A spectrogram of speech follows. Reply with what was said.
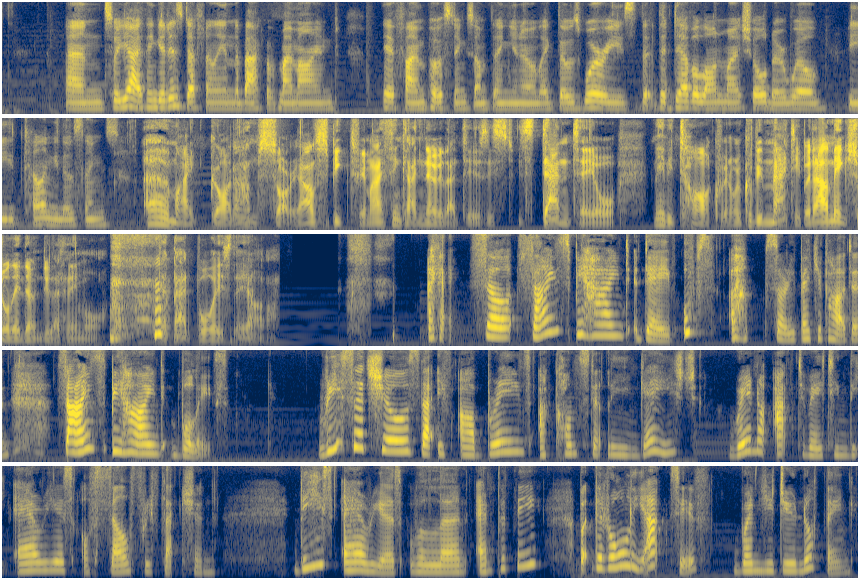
and so yeah, I think it is definitely in the back of my mind if I'm posting something, you know, like those worries, the, the devil on my shoulder will be telling me those things. Oh my god, I'm sorry. I'll speak to him. I think I know that is. It's, it's Dante or maybe Tarquin or it could be Matty, but I'll make sure they don't do that anymore. They're bad boys, they are. Okay, so signs behind Dave. Oops, uh, sorry, beg your pardon. Signs behind bullies. Research shows that if our brains are constantly engaged, we're not activating the areas of self reflection. These areas will learn empathy, but they're only active when you do nothing.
